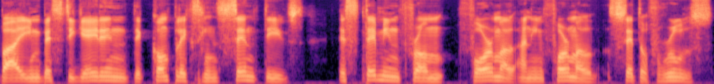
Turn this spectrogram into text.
by investigating the complex incentives stemming from formal and informal set of rules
